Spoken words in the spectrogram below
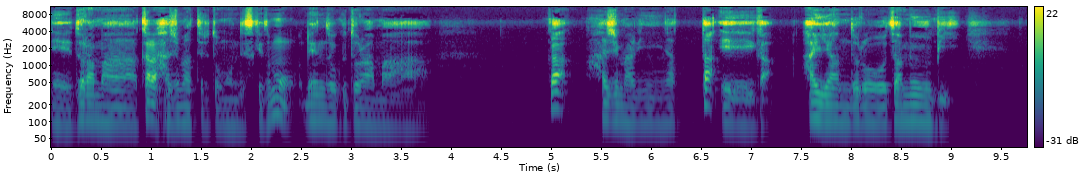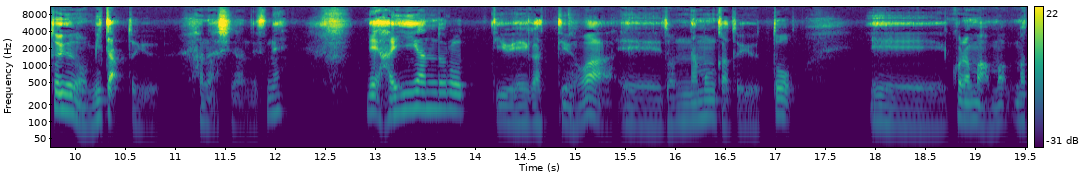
えー、ドラマから始まってると思うんですけども、連続ドラマが始まりになった映画、ハイアンドロー・ザ・ムービーというのを見たという話なんですね。で、ハイアンドローっていう映画っていうのは、えー、どんなもんかというと、えー、これはまあ、ま、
